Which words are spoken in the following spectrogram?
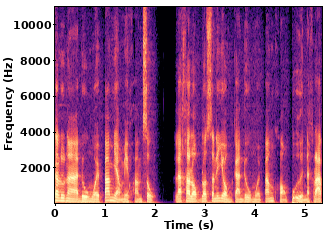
กรุณาดูมวยปั้มอย่างมีความสุข และเคารพรสนิยมการดูมวยปั้มของผู้อื่นนะครับ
